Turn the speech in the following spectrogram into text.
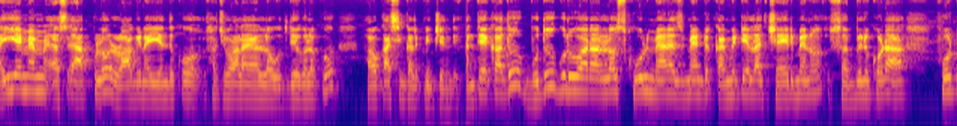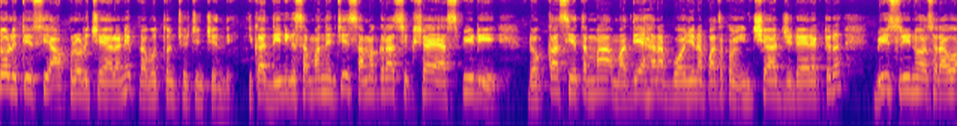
ఐఎంఎంఎస్ యాప్లో లాగిన్ అయ్యేందుకు సచివాలయాల్లో ఉద్యోగులకు అవకాశం కల్పించింది. అంతేకాదు బుధు గురువారాల్లో స్కూల్ మేనేజ్మెంట్ కమిటీల చైర్మన్ సభ్యులు కూడా ఫోటోలు తీసి అప్లోడ్ చేయాలని ప్రభుత్వం సూచించింది. ఇక దీనికి సంబంధించి సమగ్ర శిక్ష ఎస్పీడి డొక్కా సీతమ్మ మధ్యాహ్న భోజన పథకం ఇన్ఛార్జ్ డైరెక్టర్ బి శ్రీనివాసరావు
